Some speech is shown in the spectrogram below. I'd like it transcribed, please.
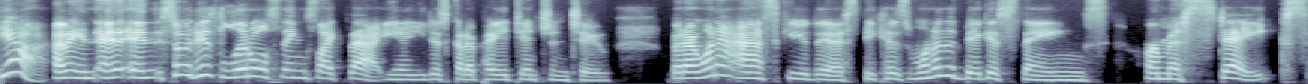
Yeah. I mean, and, and so it is little things like that, you know, you just got to pay attention to. But I want to ask you this because one of the biggest things or mistakes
